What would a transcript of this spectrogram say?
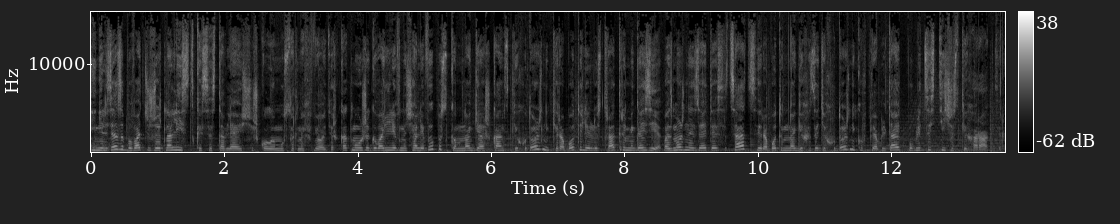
И нельзя забывать о журналистской составляющей школы мусорных ведер. Как мы уже говорили в начале выпуска, многие ашканские художники работали иллюстраторами газет. Возможно, из-за этой ассоциации работы многих из этих художников приобретают публицистический характер.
